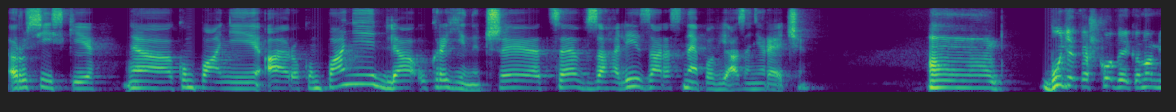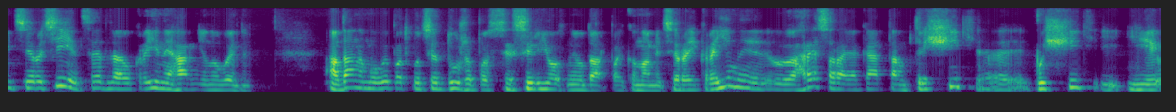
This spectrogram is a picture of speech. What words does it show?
російські е, компанії, аерокомпанії для України? Чи це взагалі зараз не пов'язані речі? Будь-яка шкода економіці Росії це для України гарні новини. А в даному випадку це дуже серйозний удар по економіці ра- країни, агресора, яка там тріщить, е, пищить, і, і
